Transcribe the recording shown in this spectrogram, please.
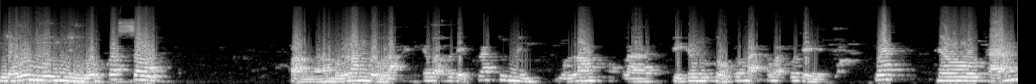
nếu như mình muốn quét sâu khoảng à, một năm đổ lại các bạn có thể quét cho mình một năm hoặc là tùy theo nhu cầu các bạn các bạn có thể quét theo tháng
